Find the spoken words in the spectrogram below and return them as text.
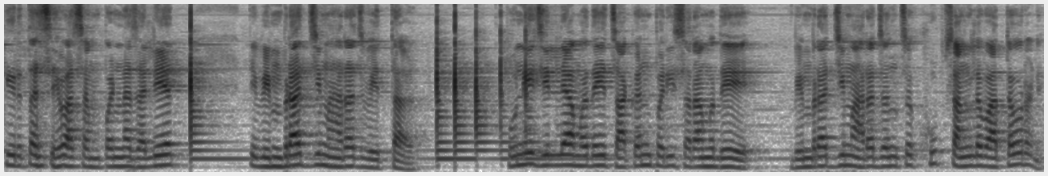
कीर्तन सेवा संपन्न झाली आहे ते भीमराजजी महाराज वेताळ. पुणे जिल्ह्यामध्ये चाकण परिसरामध्ये भीमराजजी महाराजांचं खूप चांगलं वातावरण आहे.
